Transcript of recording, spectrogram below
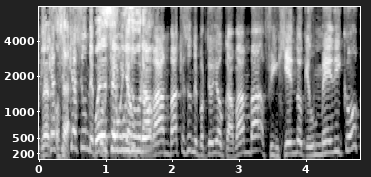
Claro, ¿qué, hace, o sea, qué hace un puede ser deportivo muy duro. Yaucabamba? ¿Qué hace un deportivo Yaucabamba fingiendo que un médico,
